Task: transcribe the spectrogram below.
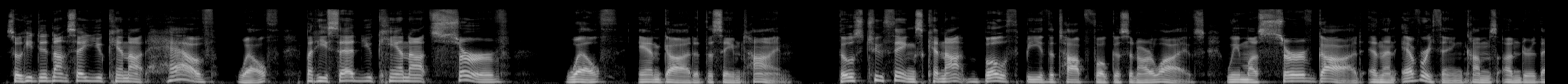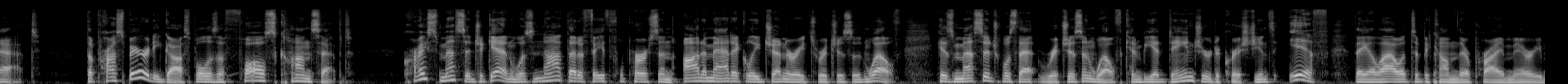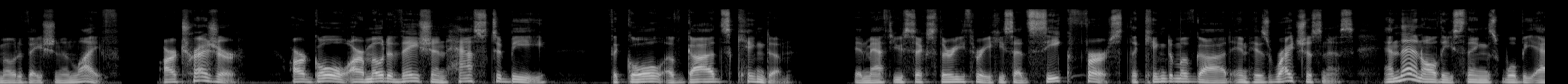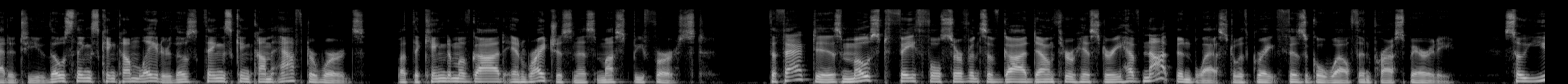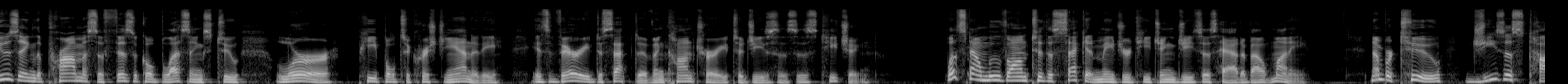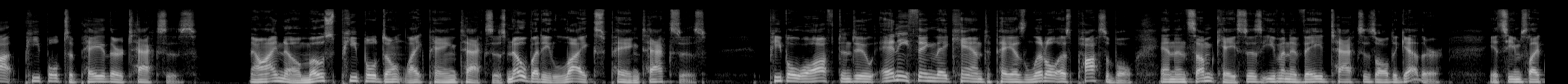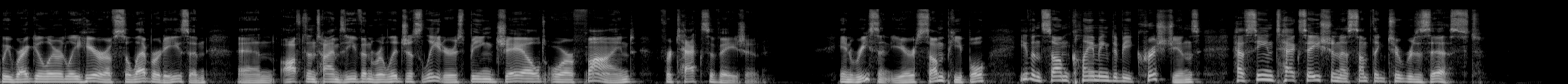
So he did not say you cannot have wealth, but he said you cannot serve wealth and God at the same time. Those two things cannot both be the top focus in our lives. We must serve God, and then everything comes under that. The prosperity gospel is a false concept. Christ's message, again, was not that a faithful person automatically generates riches and wealth. His message was that riches and wealth can be a danger to Christians if they allow it to become their primary motivation in life. Our treasure, our goal, our motivation has to be the goal of God's kingdom. In Matthew 6:33 he said, "Seek first the kingdom of God and his righteousness, and then all these things will be added to you." Those things can come later, those things can come afterwards, but the kingdom of God and righteousness must be first. The fact is, most faithful servants of God down through history have not been blessed with great physical wealth and prosperity. So, using the promise of physical blessings to lure people to Christianity is very deceptive and contrary to Jesus' teaching. Let's now move on to the second major teaching Jesus had about money. Number two, Jesus taught people to pay their taxes. Now, I know most people don't like paying taxes. Nobody likes paying taxes people will often do anything they can to pay as little as possible, and in some cases, even evade taxes altogether. It seems like we regularly hear of celebrities and, and oftentimes even religious leaders being jailed or fined for tax evasion. In recent years, some people, even some claiming to be Christians, have seen taxation as something to resist.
